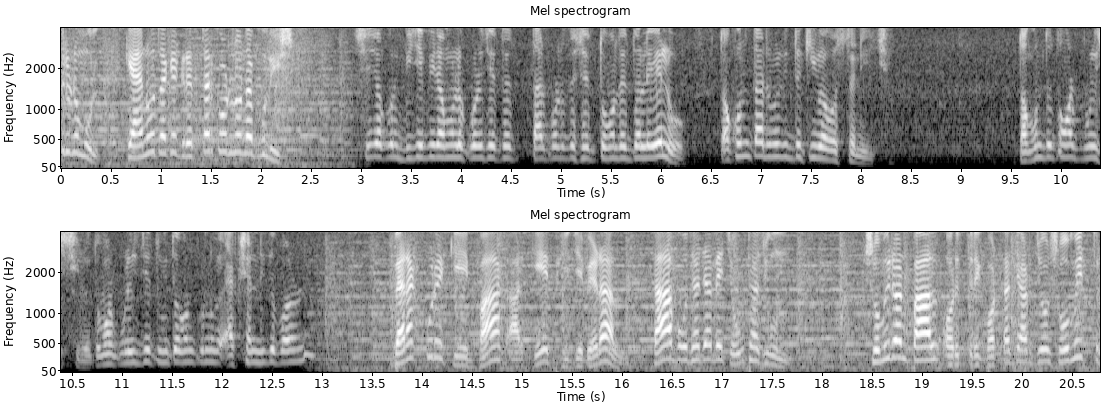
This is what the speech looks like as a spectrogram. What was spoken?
তৃণমূল? কেন তাকে গ্রেফতার করল না পুলিশ? সে যখন বিজেপির আমলে করেছে, তো তারপরে তো সে তোমাদের দলে এলো, তখন তার বিরুদ্ধে কী ব্যবস্থা নিয়েছে? তখন তো তোমার পুলিশ ছিল। তোমার পুলিশ দিয়ে তুমি তখন কোনো অ্যাকশন নিতে পারোনি? ব্যারাকপুরে কে বাঘ আর কে ভিজে বেড়াল, তা বোঝা যাবে চৌঠা জুন। সমীরণ পাল, অরিত্রিক ভট্টাচার্য, সৌমিত্র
